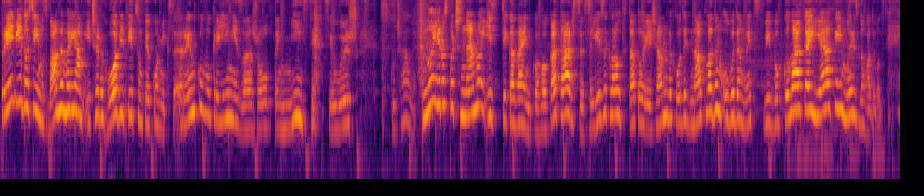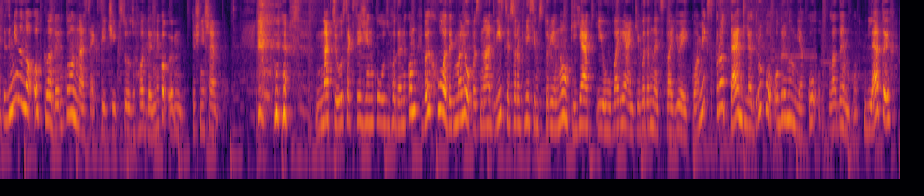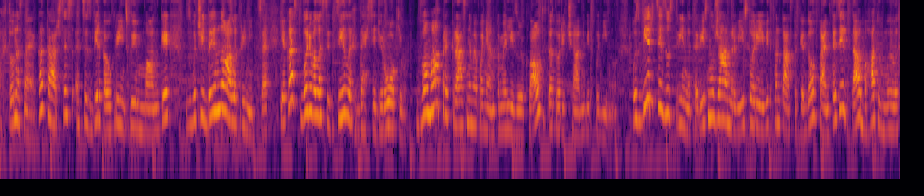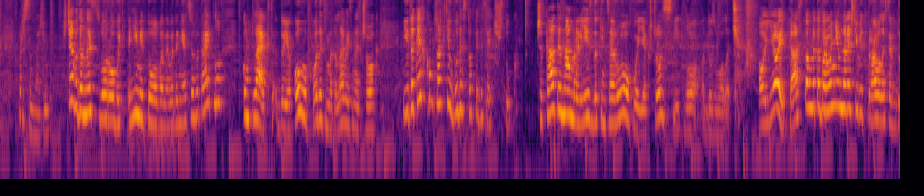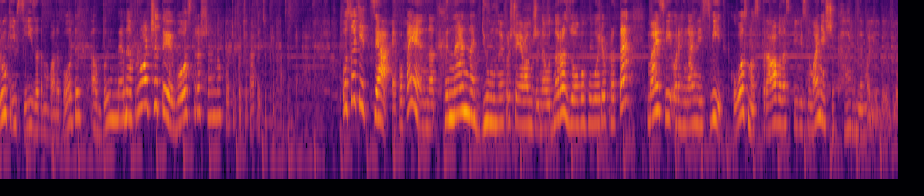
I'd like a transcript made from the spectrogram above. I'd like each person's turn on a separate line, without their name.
Привіт усім! З вами Маріам і чергові підсумки комікс ринку в Україні за жовтень місяць. Ви ж скучали. Ну і розпочнемо із цікавенького. Катарсис Лізи Клауд та Торі Чан виходить накладом у видавництві Вовкулака, який ми здогадувались. Змінено обкладинку на сексі Чіксу з годинником, ем, точніше. На цю сексі жінку з годинником виходить мальопис на 248 сторінок, як і у варіанті видавництва UA Comics, проте для другу обрано м'яку обкладинку. Для тих, хто не знає, катарсис це збірка української манки. Звучить дивно, але прийміть це, яка створювалася цілих 10 років двома прекрасними панянками Лізою Клауд та Торі Чан, відповідно. У збірці зустрінете різножанрові історії від фантастики до фентезі та багато милих персонажів. Ще видавництво робить лімітоване видання цього тайтлу, в комплект до якого входить металевий значок. І таких комплектів буде 150 штук. Чекати нам реліз до кінця року, якщо світло дозволить. Ой-ой, каста метабаронів нарешті відправилася в друк і всі затамували подих, аби не наврочити, бо страшенно хочу почитати цю прекрасну прекрасну. По суті, ця епопея натхненна дюною, про що я вам вже неодноразово говорю, проте має свій оригінальний світ, космос, правила співіснування і шикарне малюдибло.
